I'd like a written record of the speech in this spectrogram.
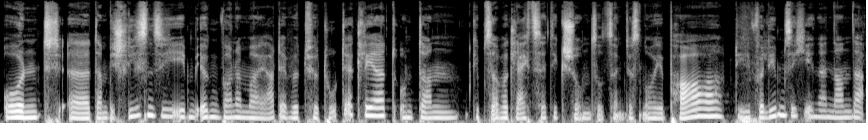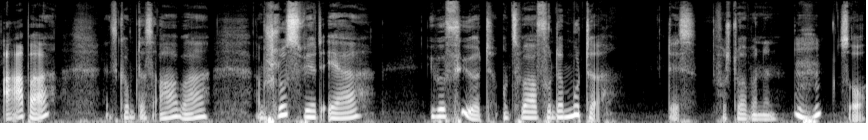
Und äh, dann beschließen sie eben irgendwann einmal, ja, der wird für tot erklärt und dann gibt es aber gleichzeitig schon sozusagen das neue Paar, die verlieben sich ineinander, aber, jetzt kommt das Aber, am Schluss wird er überführt und zwar von der Mutter des Verstorbenen. Mhm. So.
